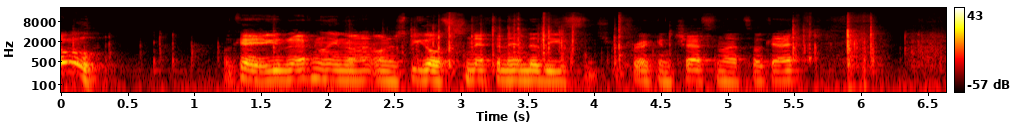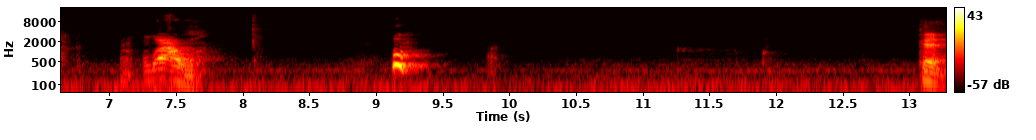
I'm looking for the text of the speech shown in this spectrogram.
Oh! Okay, you definitely not want to be go sniffing into these freaking chestnuts, okay? Wow. Whew. Okay,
